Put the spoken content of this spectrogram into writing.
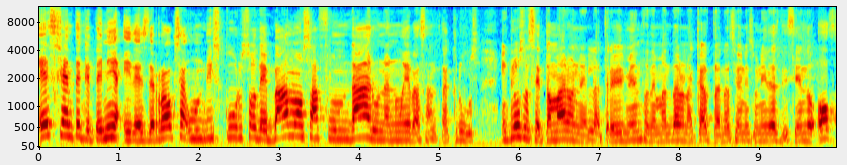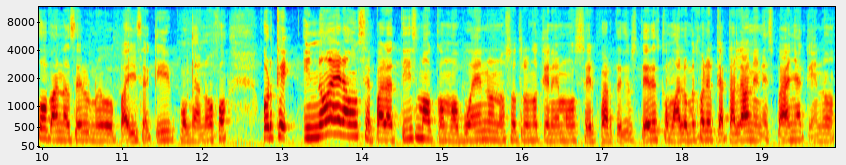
es gente que tenía, y desde Roxa, un discurso de vamos a fundar una nueva Santa Cruz. Incluso se tomaron el atrevimiento de mandar una carta a Naciones Unidas diciendo, ojo, van a hacer un nuevo país aquí, pongan ojo. Porque, y no era un separatismo como, bueno, nosotros no queremos ser parte de ustedes, como a lo mejor el catalán en España, que no,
